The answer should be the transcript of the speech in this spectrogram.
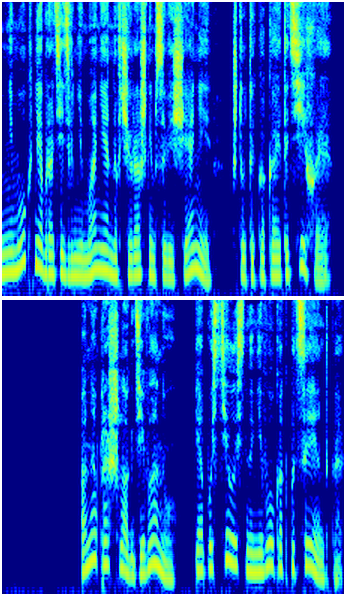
Не мог не обратить внимания на вчерашнем совещании, что ты какая-то тихая. Она прошла к дивану и опустилась на него как пациентка,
